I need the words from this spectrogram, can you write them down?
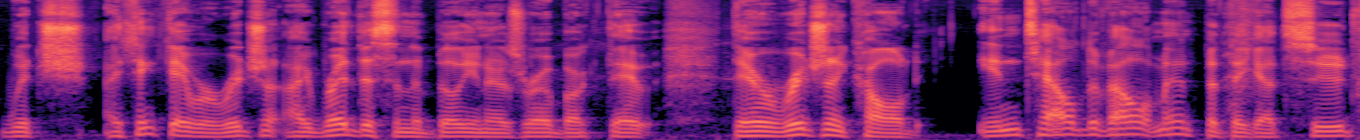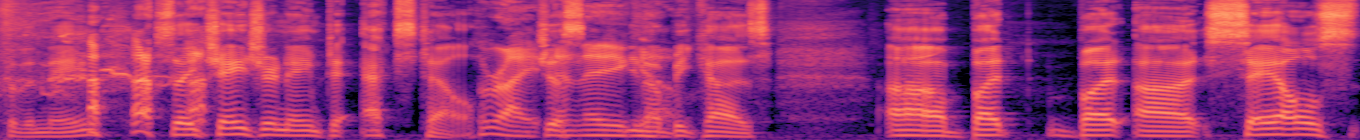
which I think they were originally. I read this in the Billionaires Row book. They they were originally called. Intel Development, but they got sued for the name, so they changed their name to Extell. Right, just and there you know go. because Uh, but but uh, sales,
